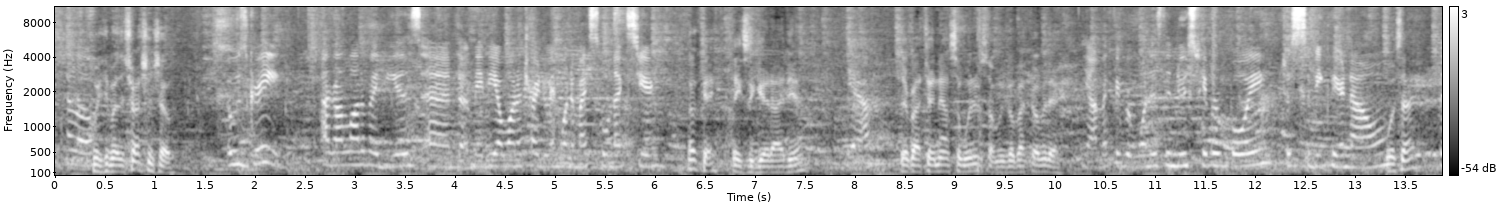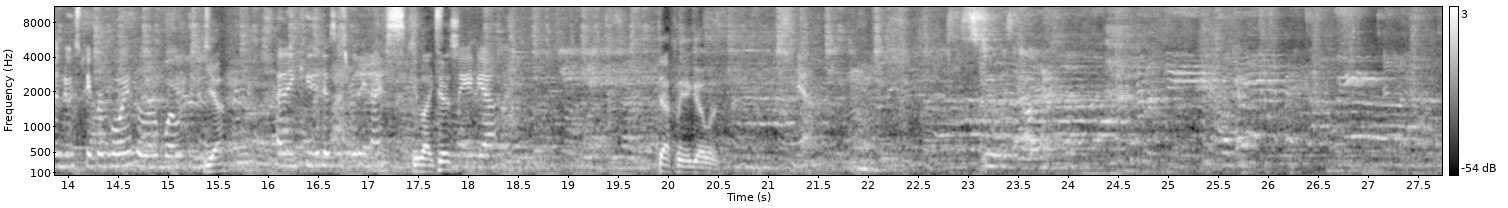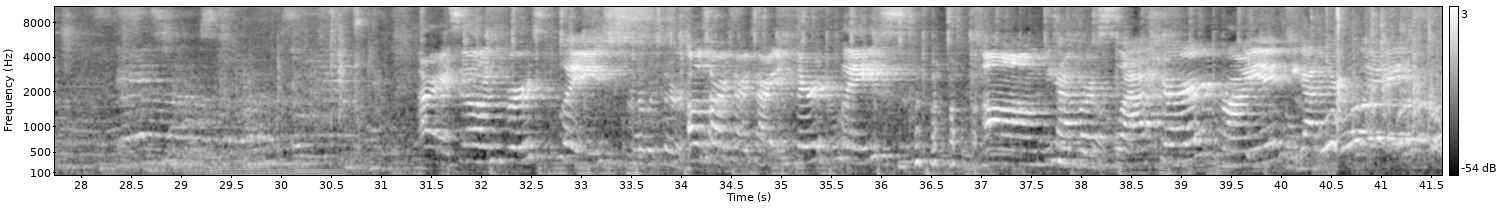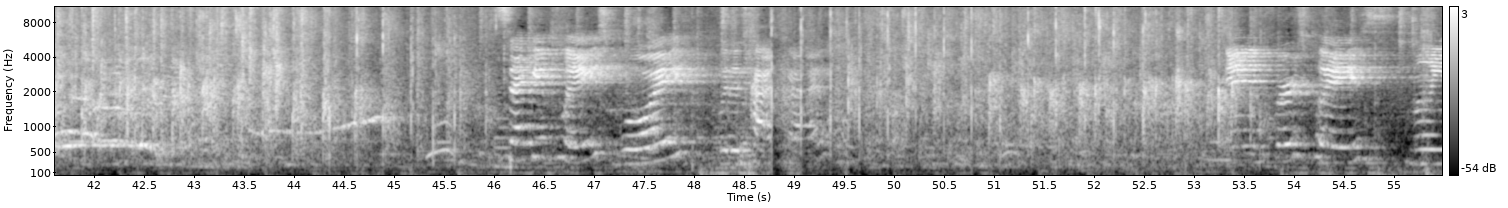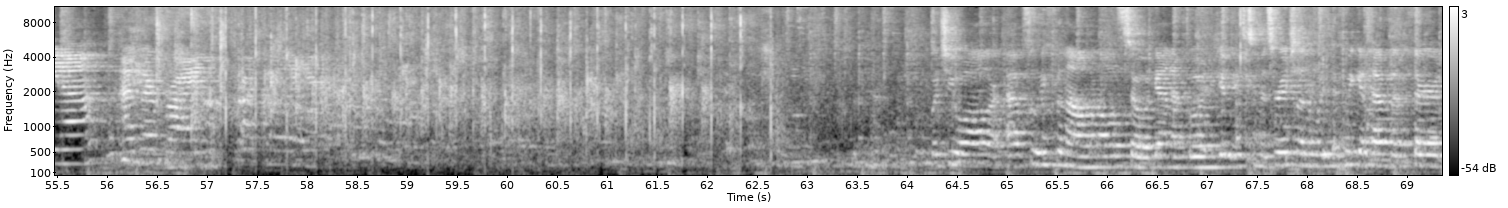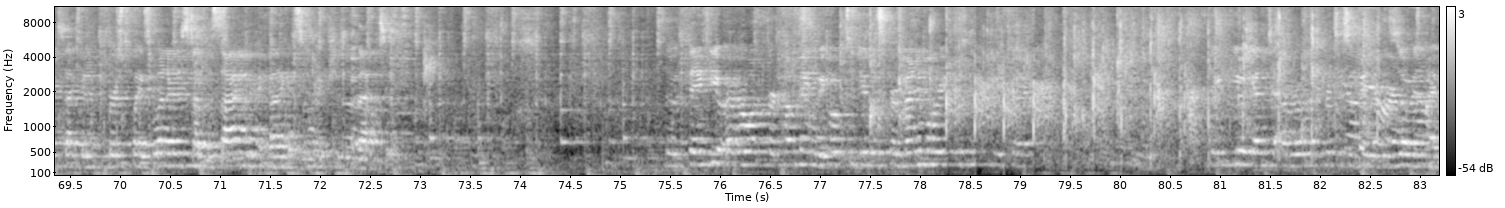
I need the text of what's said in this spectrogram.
Hello. What do you think about the trashion show? It was great. I got a lot of ideas, and maybe I want to try doing one in my school next year. Okay, think it's a good idea. Yeah. They're about to announce the winner, so I'm gonna go back over there. Yeah, my favorite one is the newspaper boy, just to be clear now. What's that? The newspaper boy, the little boy with the newspaper. Yeah. I think he, his is really nice. You like his? Made, yeah. Definitely a good one. Yeah.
